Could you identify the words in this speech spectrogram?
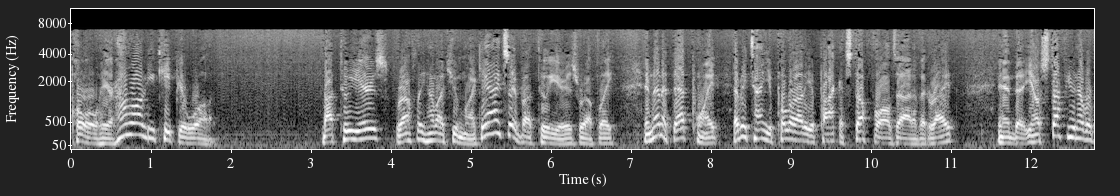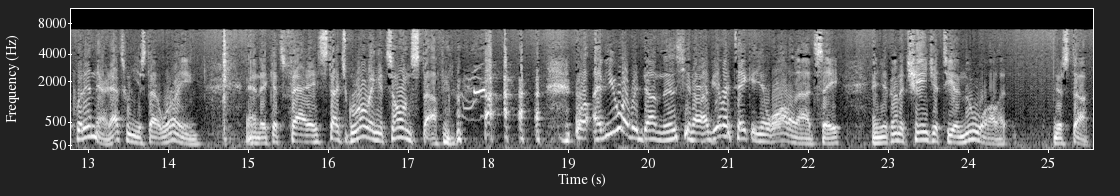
poll here. How long do you keep your wallet? About two years, roughly. How about you, Mike? Yeah, I'd say about two years, roughly. And then at that point, every time you pull it out of your pocket, stuff falls out of it, right? And, uh, you know, stuff you never put in there. That's when you start worrying. And it gets fat. It starts growing its own stuff. well, have you ever done this? You know, have you ever taken your wallet out, see, and you're going to change it to your new wallet, your stuff,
